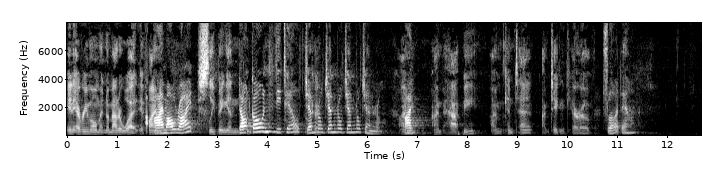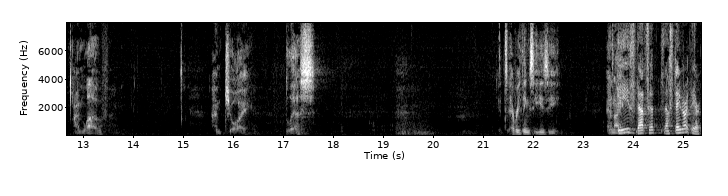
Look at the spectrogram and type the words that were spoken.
in every moment no matter what. If I'm I'm all right. sleeping in don't go into detail. General okay. general general general. I'm, I, I'm happy. I'm content. I'm taken care of. Slow it down. I'm love. I'm joy. Bliss it's everything's easy. And I ease that's it. Now stay right there.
